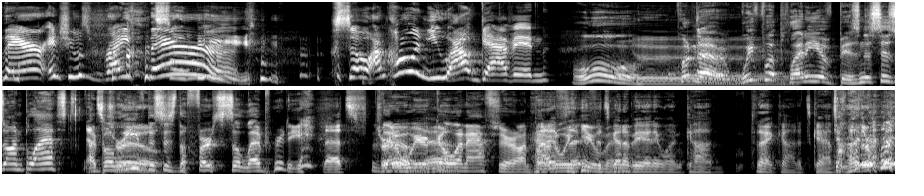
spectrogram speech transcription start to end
there, and she was right there. So I'm calling you out, Gavin. Ooh, putting a, we've put plenty of businesses on blast. That's I believe true. this is the first celebrity That's that true. we're yeah. going after on But How if, Do We the- if Human. it's gonna be anyone, God, thank God it's Gavin Leatherwood.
